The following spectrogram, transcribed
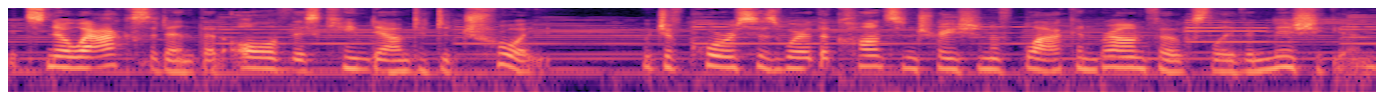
It's no accident that all of this came down to Detroit, which of course is where the concentration of Black and Brown folks live in Michigan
